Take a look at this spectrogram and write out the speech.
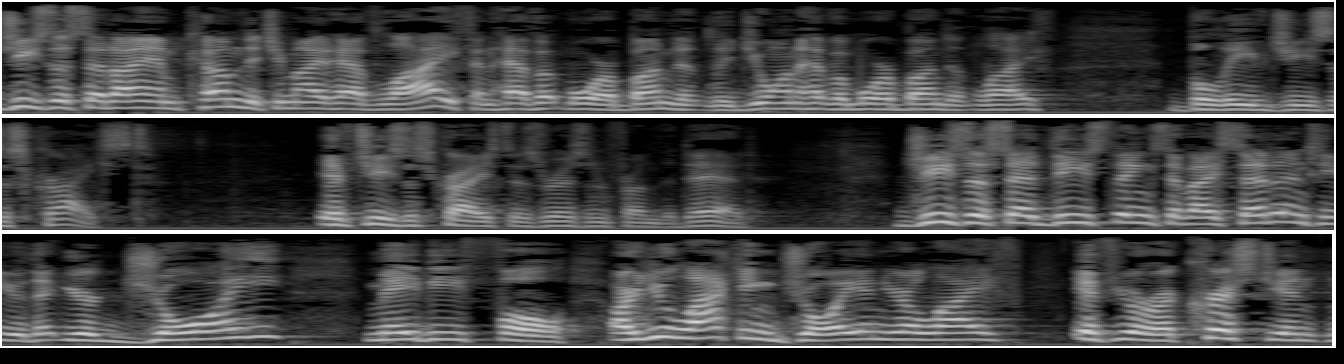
Jesus said, I am come that you might have life and have it more abundantly. Do you want to have a more abundant life? Believe Jesus Christ. If Jesus Christ is risen from the dead. Jesus said, These things have I said unto you, that your joy may be full. Are you lacking joy in your life? If you're a Christian,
